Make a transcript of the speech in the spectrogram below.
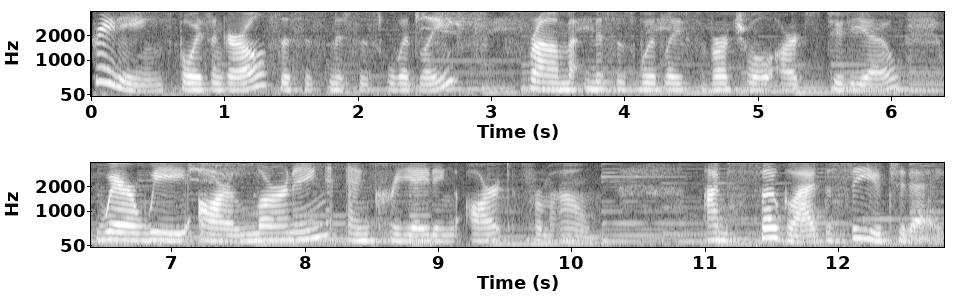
Greetings, boys and girls. This is Mrs. Woodlief from Mrs. Woodlief's Virtual Art Studio, where we are learning and creating art from home. I'm so glad to see you today.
